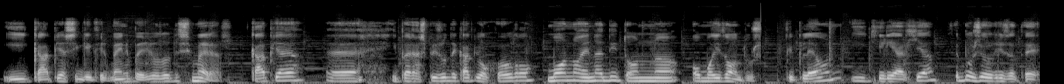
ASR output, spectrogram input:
ή κάποια συγκεκριμένη περίοδο της ημέρας. Κάποια ε, υπερασπίζονται κάποιο χώρο μόνο έναντι των ε, ομοειδών τους. Επιπλέον, η κυριαρχία δεν προσδιορίζεται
